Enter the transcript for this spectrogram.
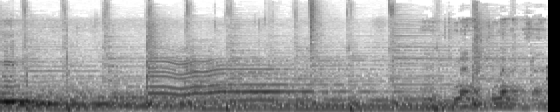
hmm. Hmm, Gimana? Gimana rasanya?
